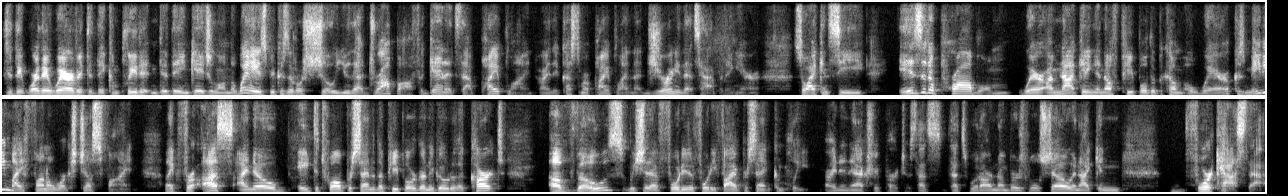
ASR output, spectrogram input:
did they were they aware of it? Did they complete it? And did they engage along the way? Is because it'll show you that drop off. Again, it's that pipeline, right? The customer pipeline, that journey that's happening here. So I can see is it a problem where I'm not getting enough people to become aware? Because maybe my funnel works just fine. Like for us, I know eight to 12% of the people are going to go to the cart. Of those, we should have 40 to 45% complete, right? And actually purchase. That's that's what our numbers will show. And I can forecast that,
